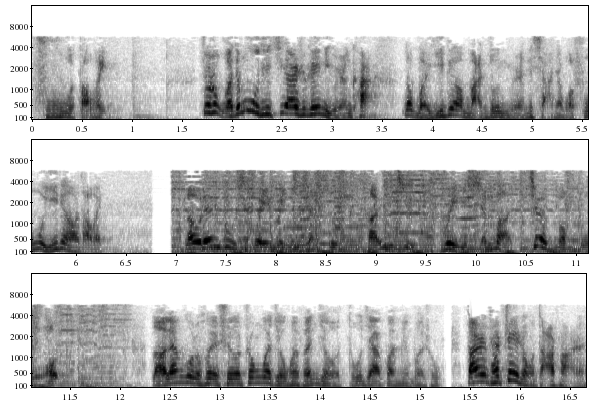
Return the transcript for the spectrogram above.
服务到位。就是我的目的既然是给女人看，那我一定要满足女人的想象，我服务一定要到位。老梁故事会为您讲述韩剧为什么这么火。老梁故事会是由中国酒会汾酒独家冠名播出。当然，他这种打法呢，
